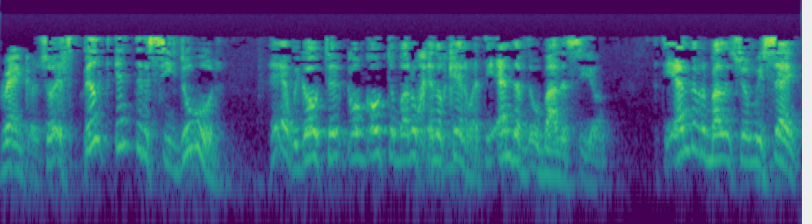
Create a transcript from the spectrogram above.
grandkids. So it's built into the Sidur. Here we go to go go to Baruch Elokeinu at the end of the Ubal Sion. At the end of the Ubal Sion, we say,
